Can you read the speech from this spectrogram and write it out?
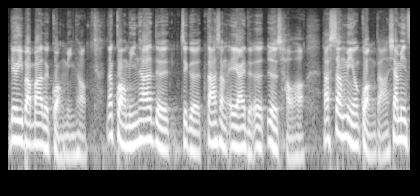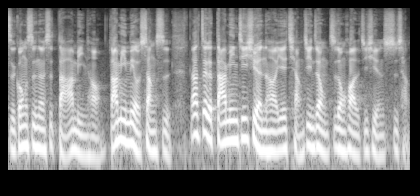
六一八八的广明哈，那广明它的这个搭上 AI 的热热潮哈，它上面有广达，下面子公司呢是达明哈，达明没有上市，那这个达明机器人哈也抢进这种自动化的机器人市场，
